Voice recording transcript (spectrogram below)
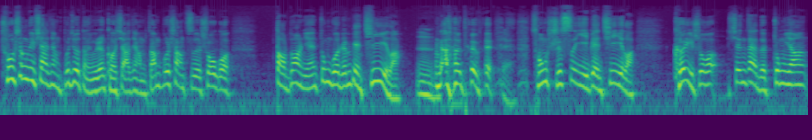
出生率下降不就等于人口下降吗？咱们不是上次说过，到多少年中国人变七亿了，嗯，对不对？对，从十四亿变七亿了，可以说现在的中央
